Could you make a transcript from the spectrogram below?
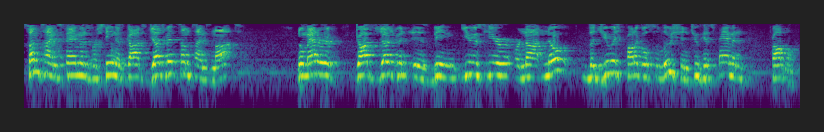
Sometimes famines were seen as God's judgment, sometimes not. No matter if God's judgment is being used here or not, note the Jewish prodigal solution to his famine problem.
